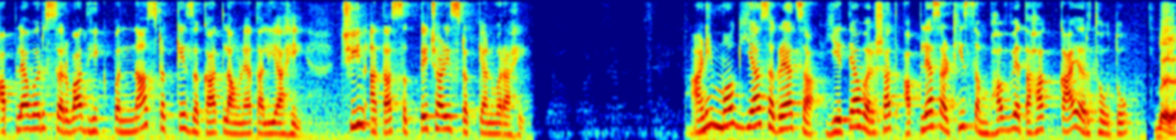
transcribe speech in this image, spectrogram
आपल्यावर सर्वाधिक पन्नास टक्के जकात लावण्यात आली आहे. चीन आता सत्तेचाळीस टक्क्यांवर आहे. आणि मग या सगळ्याचा येत्या वर्षात आपल्यासाठी संभाव्यत काय अर्थ होतो? बरं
